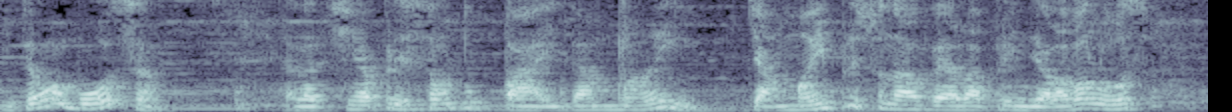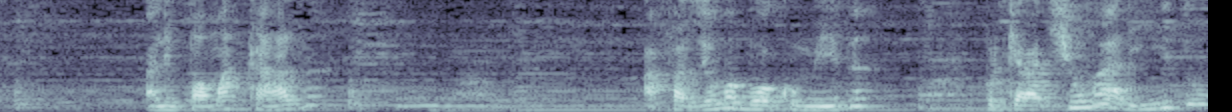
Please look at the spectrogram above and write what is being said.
Então a moça, ela tinha a pressão do pai da mãe, que a mãe pressionava ela a aprender a lavar louça, a limpar uma casa a fazer uma boa comida, porque ela tinha um marido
